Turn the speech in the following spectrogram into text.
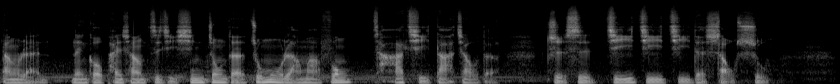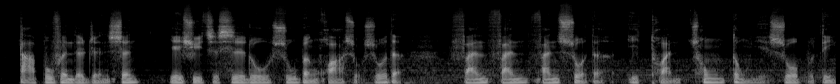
当然，能够攀上自己心中的珠穆朗玛峰，查奇大教的，只是极极极的少数。大部分的人生，也许只是如叔本华所说的。繁繁繁琐的一团冲动也说不定，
